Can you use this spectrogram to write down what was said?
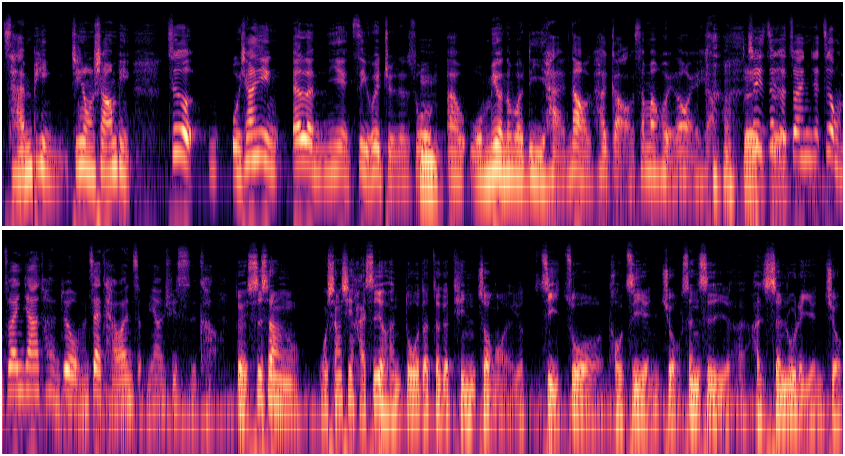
产品、金融商品。这个我相信 Alan 你也自己会觉得说，嗯呃，我没有那么厉害，那我他搞三班回弄一下。所以这个专家这种专家团队，我们在台湾怎么样去思考？对，事实上，我相信还是有很多的这个听众哦，有自己做投资研究，甚至也很很深入的研究。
